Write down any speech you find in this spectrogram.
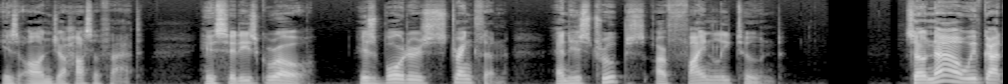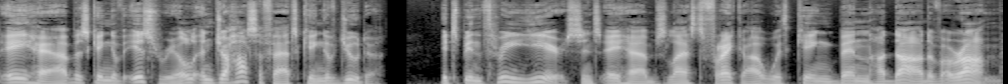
is on Jehoshaphat. His cities grow, his borders strengthen, and his troops are finely tuned. So now we've got Ahab as king of Israel and Jehoshaphat king of Judah. It's been three years since Ahab's last fracas with King Ben Hadad of Aram.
